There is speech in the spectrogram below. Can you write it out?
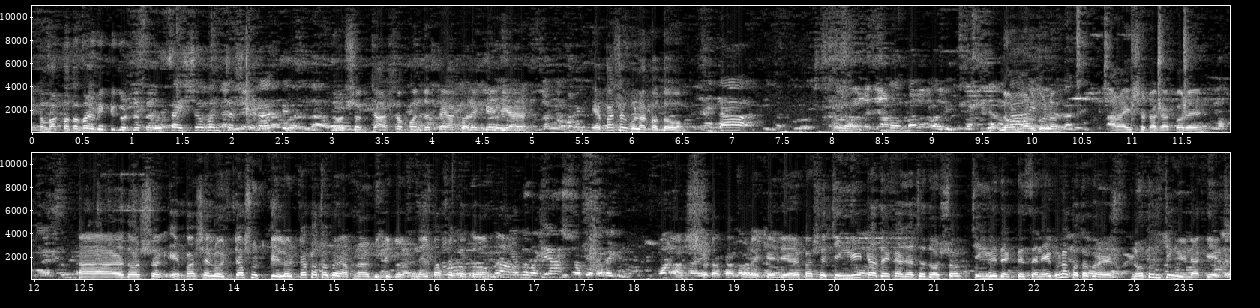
এক নম্বর কত করে বিক্রি করতেছেন? চারশো পঞ্চাশ টাকা কেজি। দর্শক চারশো পঞ্চাশ টাকা করে কেজি। আর এ পাশেগুলা কত? এটা নর্মালগুলো আড়াইশো টাকা করে। আর দর্শক এপাশে পাশে লইট্টা শুটকি লইট্টা কত করে আপনারা বিক্রি করছেন? এই পাশে কত? আটশো টাকা করে কেজি। আর পাশে চিংড়িটা দেখা যাচ্ছে দর্শক, চিংড়ি দেখতেছেন। এগুলো কত করে? নতুন চিংড়ি নাকি এটা?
